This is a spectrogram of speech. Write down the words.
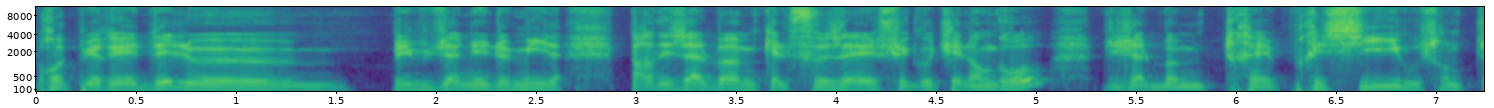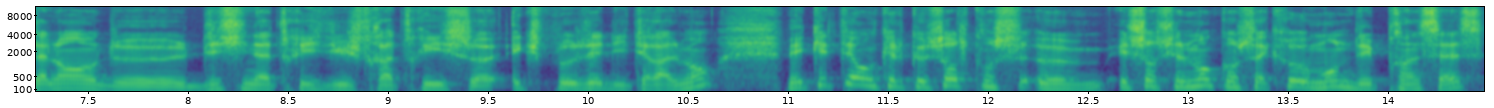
repérée dès le début des années 2000 par des albums qu'elle faisait chez Gauthier Langros, des albums très précis où son talent de dessinatrice, d'illustratrice euh, explosait littéralement, mais qui était en quelque sorte euh, essentiellement consacré au monde des princesses.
